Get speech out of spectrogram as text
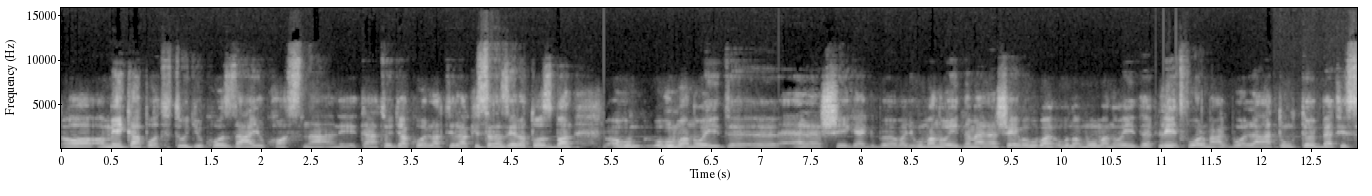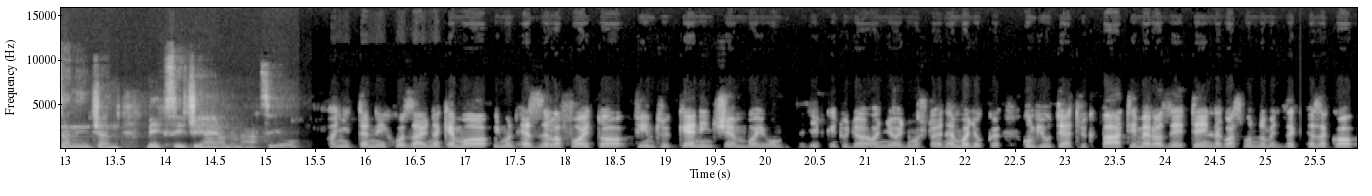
a, a make-upot tudjuk hozzájuk használni. Tehát, hogy gyakorlatilag, hiszen azért a toszban a humanoid ellenség ellenségekből, vagy humanoid, nem ellenségekből, humanoid létformákból látunk többet, hiszen nincsen még CGI animáció annyit tennék hozzá, hogy nekem a, úgymond ezzel a fajta filmtrükkel nincsen bajom. Egyébként ugye annyi, hogy most nem vagyok komputertrükk párti, mert azért tényleg azt mondom, hogy ezek, ezek a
